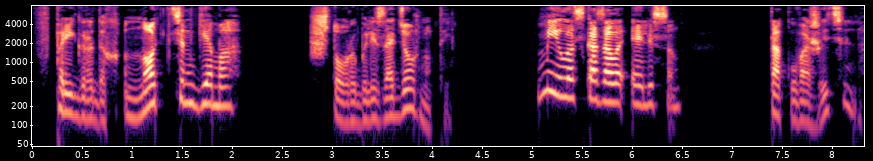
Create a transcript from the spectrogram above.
В пригородах Ноттингема шторы были задернуты. Мило, — сказала Эллисон. Так уважительно,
